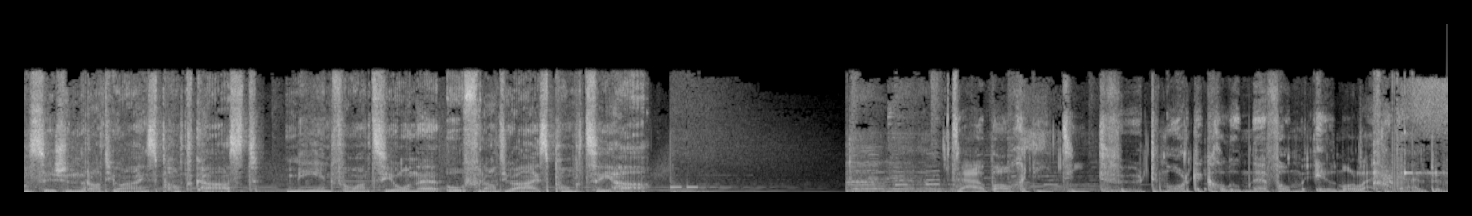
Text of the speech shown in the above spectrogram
Das ist ein Radio 1 Podcast. Mehr Informationen auf radio1.ch. Zaubachte Zeit für die Morgenkolumne vom Elmar Lechgelber.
